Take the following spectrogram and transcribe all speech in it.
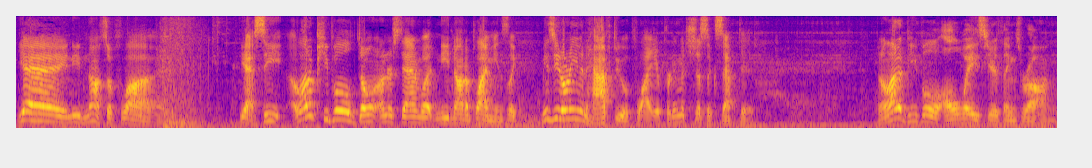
Yay, need not apply. Yeah, see, a lot of people don't understand what need not apply means. Like, it means you don't even have to apply. You're pretty much just accepted. And a lot of people always hear things wrong.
